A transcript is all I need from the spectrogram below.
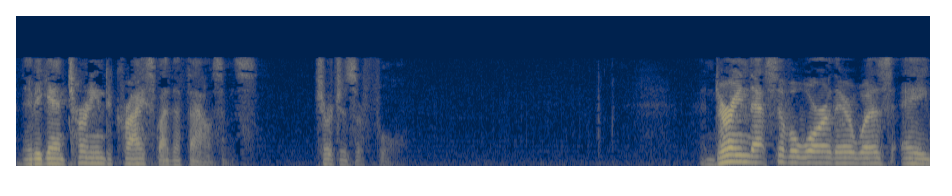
And they began turning to Christ by the thousands. Churches are full. And during that civil war, there was a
